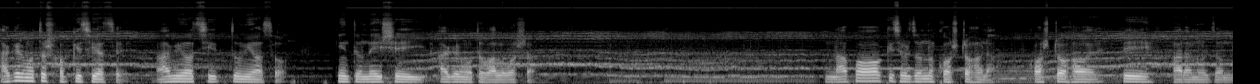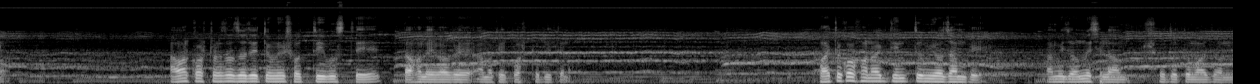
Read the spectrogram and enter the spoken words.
আগের মতো সব কিছুই আছে, আমিও আছি তুমি আছো, কিন্তু নেই সেই আগের মতো ভালোবাসা। না পাওয়া কিছুর জন্য কষ্ট হয় না, কষ্ট হয় পেয়ে হারানোর জন্য। আমার কষ্টটা যদি তুমি সত্যি বুঝতে, তাহলে এভাবে আমাকে কষ্ট দিতে না। হয়তো কখনো একদিন তুমিও জানবে, আমি জন্মেছিলাম শুধু তোমার জন্য।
